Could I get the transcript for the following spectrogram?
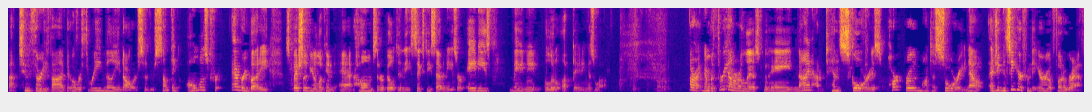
about 235 to over $3 million. So there's something almost for everybody, especially if you're looking at homes that are built in the 60s, 70s, or 80s. Maybe need a little updating as well. All right, number three on our list with a 9 out of 10 score is Park Road Montessori. Now, as you can see here from the aerial photograph,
